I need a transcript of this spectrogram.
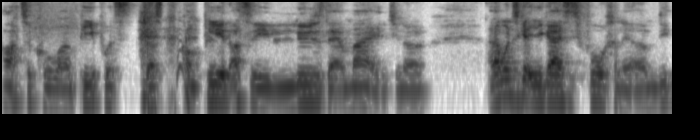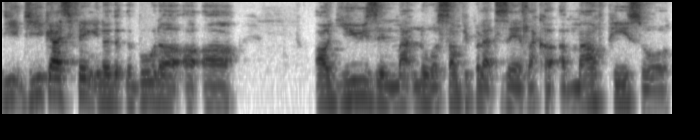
article and people just completely utterly lose their mind. You know, and I want to get you guys' his thoughts on it. Um, do, do, you, do you guys think you know that the board are are, are are using Matt Law, some people like to say, as like a, a mouthpiece, or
